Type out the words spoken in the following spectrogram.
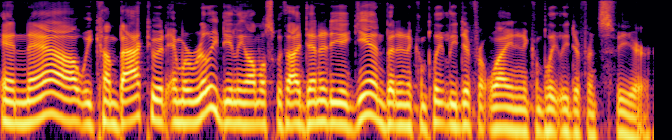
and now we come back to it and we're really dealing almost with identity again, but in a completely different way and in a completely different sphere.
